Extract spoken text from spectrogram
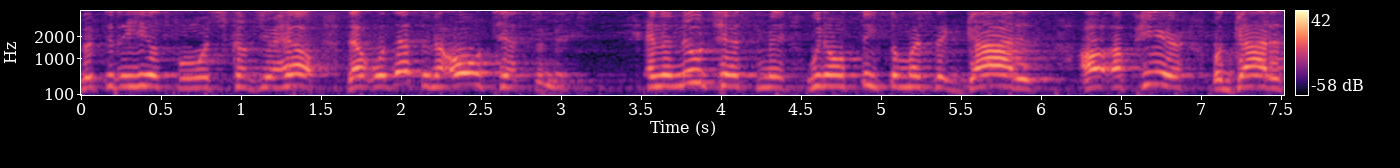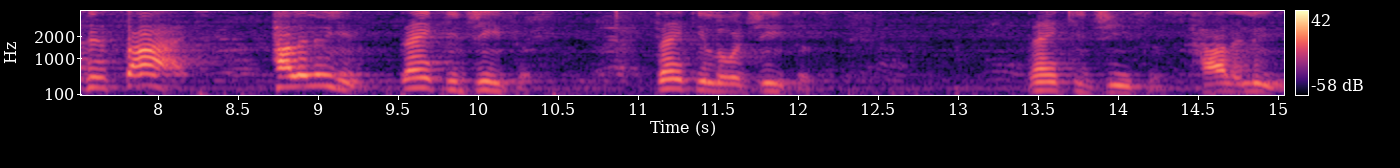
look to the hills from which comes your help. That, well, that's in the Old Testament. In the New Testament, we don't see so much that God is uh, up here, but God is inside. Hallelujah. Thank you, Jesus. Thank you, Lord Jesus. Thank you, Jesus. Hallelujah.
